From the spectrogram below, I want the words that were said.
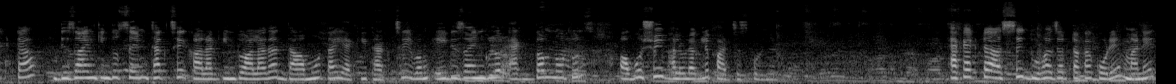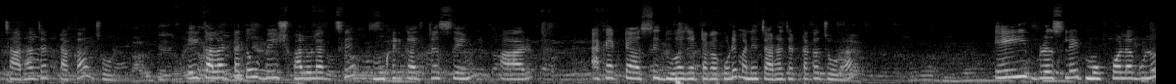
একটা ডিজাইন কিন্তু সেম থাকছে কালার কিন্তু আলাদা, দামও তাই একই থাকছে এবং এই ডিজাইনগুলো একদম নতুন, অবশ্যই ভালো লাগলে পারচেস করে নেবে এক একটা আসছে দু হাজার টাকা করে মানে চার হাজার টাকা জোড়া। এই কালারটাতেও বেশ ভালো লাগছে, মুখের কাজটা সেম আর এক একটা আসছে দু হাজার টাকা করে মানে চার হাজার টাকা জোড়া। এই ব্রেসলেট মুখপলাগুলো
